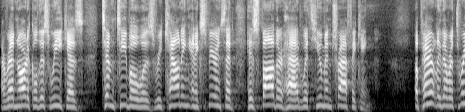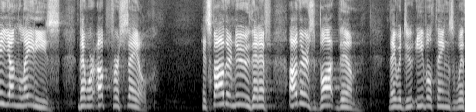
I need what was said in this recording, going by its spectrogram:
I read an article this week as Tim Tebow was recounting an experience that his father had with human trafficking. Apparently, there were three young ladies that were up for sale. His father knew that if others bought them, they would do evil things with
